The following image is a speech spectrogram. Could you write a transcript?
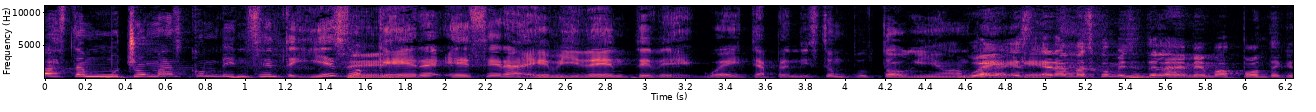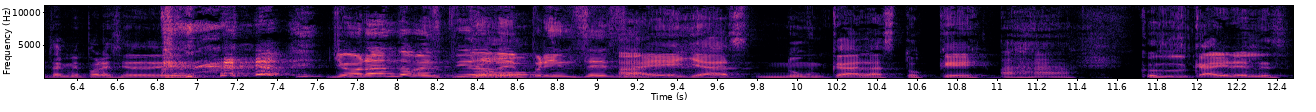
hasta mucho más convincente. Y eso Sí. que era, ese era evidente de, güey, te aprendiste un puto guion. Güey, para es- que- era más convincente la de Memo Aponte que también parecía de... Llorando vestido yo de princesa. A ellas nunca las toqué. Ajá. Con sus caireles.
